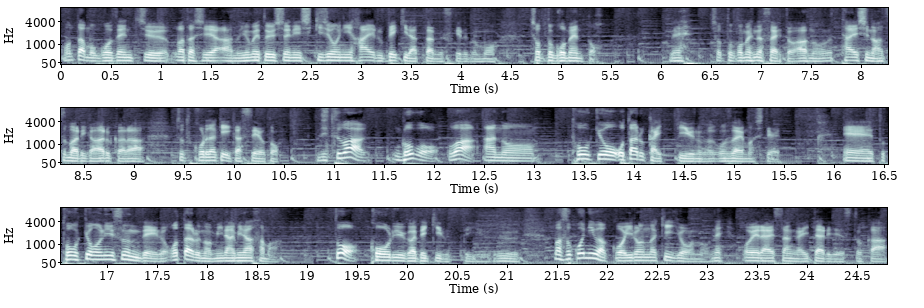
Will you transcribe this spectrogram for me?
本当はもう午前中私あの嫁と一緒に式場に入るべきだったんですけれどもちょっとごめんと。ね、ちょっとごめんなさいと、あの、大使の集まりがあるから、ちょっとこれだけ行かせてよと。実は、午後は、あの、東京小樽会っていうのがございまして、えっ、ー、と、東京に住んでいる小樽の皆々様と交流ができるっていう、まあ、そこにはこういろんな企業のねお偉いさんがいたりですとか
